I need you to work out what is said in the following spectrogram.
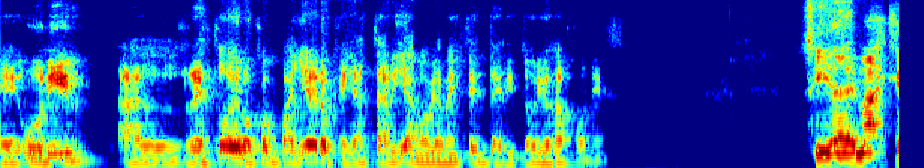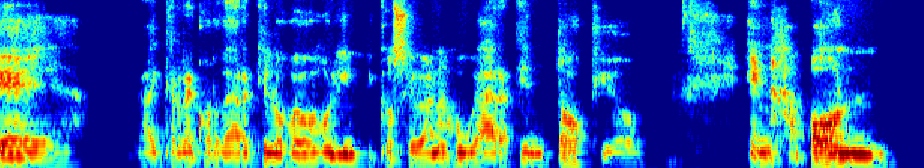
eh, unir al resto de los compañeros que ya estarían obviamente en territorio japonés. Sí, además que hay que recordar que los Juegos Olímpicos se van a jugar en Tokio, en Japón,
